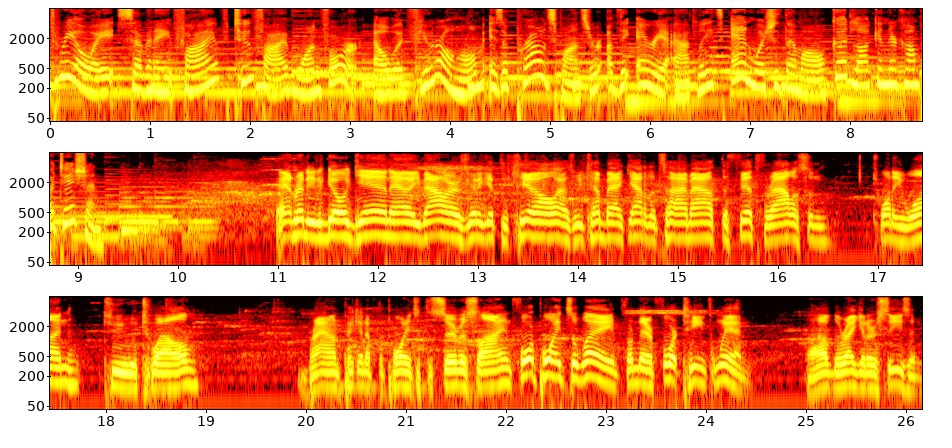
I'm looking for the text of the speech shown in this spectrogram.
308 785 2514. Elwood Funeral Home is a proud sponsor of the area athletes and wishes them all good luck in their competition. And ready to go again. Allie Bauer is going to get the kill as we come back out of the timeout. The fifth for Allison, 21 to 12. Brown picking up the points at the service line, four points away from their 14th win of the regular season.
